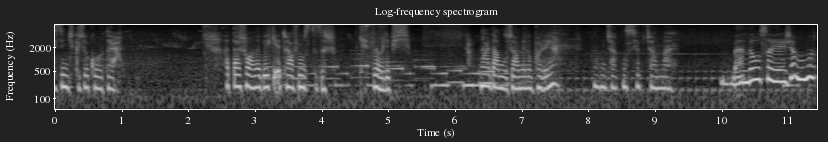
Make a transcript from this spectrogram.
Kesin çıkacak ortaya. Hatta şu anda belki etrafımızdadır. Kesin öyle bir şey. Nereden bulacağım ben o parayı? Ne olacak, nasıl yapacağım ben? Ben de olsa vereceğim ama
